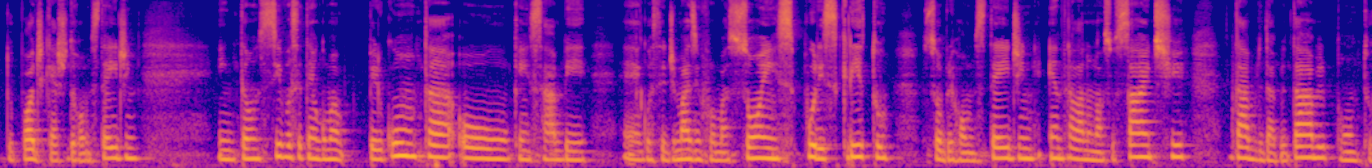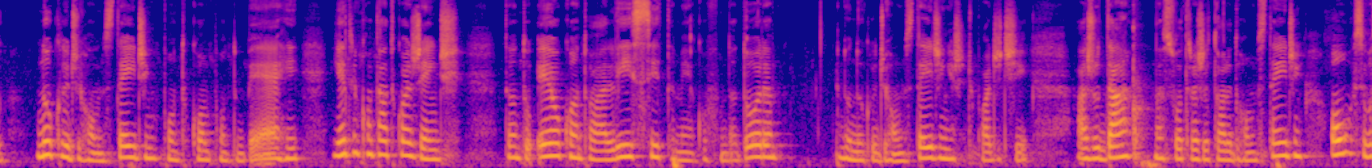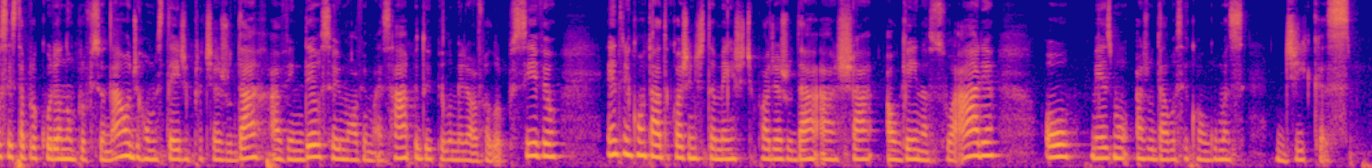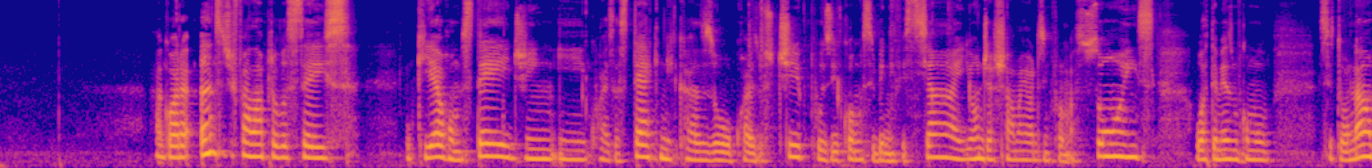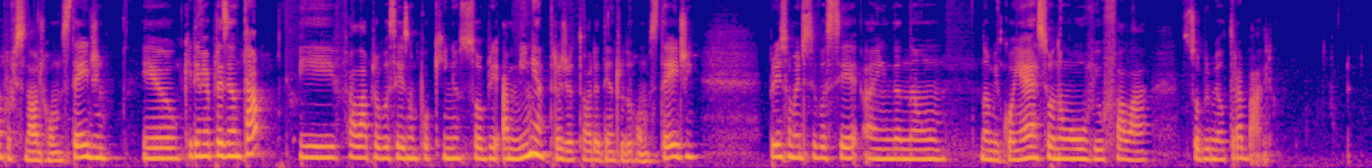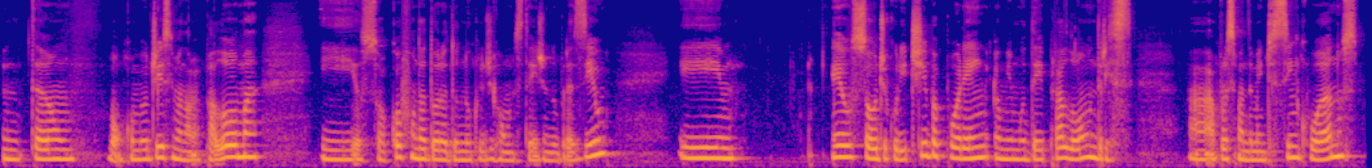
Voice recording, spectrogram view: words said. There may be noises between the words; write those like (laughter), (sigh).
do podcast do Homestaging. Então, se você tem alguma pergunta ou, quem sabe, é, gostaria de mais informações por escrito sobre homestaging, entra lá no nosso site www.nucleodehomestaging.com.br e entre em contato com a gente. Tanto eu quanto a Alice, também a cofundadora do Núcleo de Homestaging, a gente pode te ajudar na sua trajetória do homestaging, ou se você está procurando um profissional de homestaging para te ajudar a vender o seu imóvel mais rápido e pelo melhor valor possível, entre em contato com a gente também, a gente pode ajudar a achar alguém na sua área ou mesmo ajudar você com algumas dicas. Agora, antes de falar para vocês o que é homestaging e quais as técnicas ou quais os tipos e como se beneficiar e onde achar maiores informações ou até mesmo como se tornar um profissional de homestaging, eu queria me apresentar e falar para vocês um pouquinho sobre a minha trajetória dentro do homestaging principalmente se você ainda não, não me conhece ou não ouviu falar sobre o meu trabalho. Então, bom, como eu disse, meu nome é Paloma e eu sou cofundadora do Núcleo de Homestaging no Brasil. E eu sou de Curitiba, porém eu me mudei para Londres há aproximadamente cinco anos,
